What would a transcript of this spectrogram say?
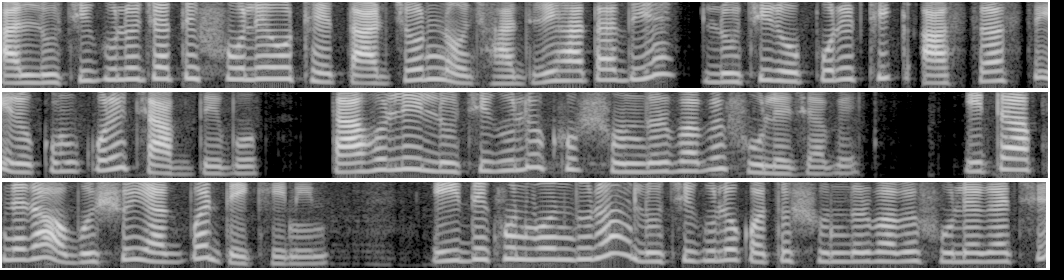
আর লুচিগুলো যাতে ফুলে ওঠে তার জন্য ঝাঁঝরি হাতা দিয়ে লুচির ওপরে ঠিক আস্তে আস্তে এরকম করে চাপ দেব। তাহলেই লুচিগুলো খুব সুন্দরভাবে ফুলে যাবে। এটা আপনারা অবশ্যই একবার দেখে নিন। এই দেখুন বন্ধুরা, লুচিগুলো কত সুন্দরভাবে ফুলে গেছে।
